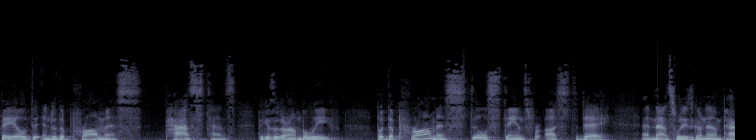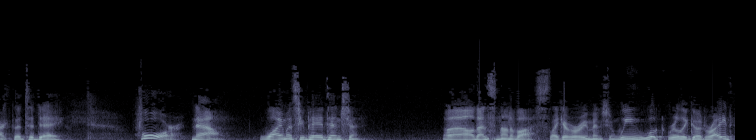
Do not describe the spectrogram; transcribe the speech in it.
failed to enter the promise past tense because of their unbelief. But the promise still stands for us today. And that's what he's going to unpack the today. Four. Now, why must you pay attention? Well, that's none of us, like I've already mentioned. We look really good, right?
